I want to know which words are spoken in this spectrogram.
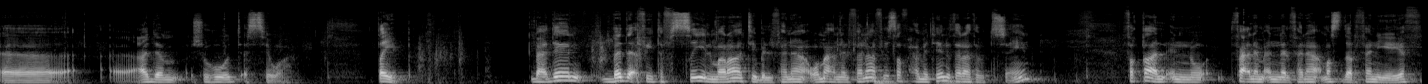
آه، عدم شهود السوى. طيب بعدين بدأ في تفصيل مراتب الفناء ومعنى الفناء في صفحة 293 فقال إنه فاعلم أن الفناء مصدر فني يف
